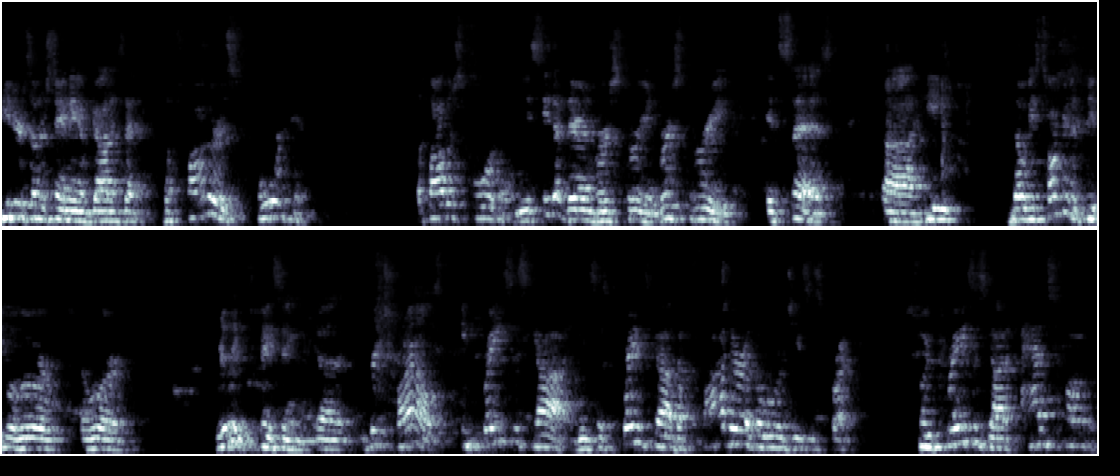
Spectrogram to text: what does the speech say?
Peter's understanding of God is that the Father is for him. The Father's for him. You see that there in verse 3. In verse 3, it says, uh, he, though he's talking to people who are, who are really facing uh, great trials, he praises God. And he says, Praise God, the Father of the Lord Jesus Christ. So he praises God as Father.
